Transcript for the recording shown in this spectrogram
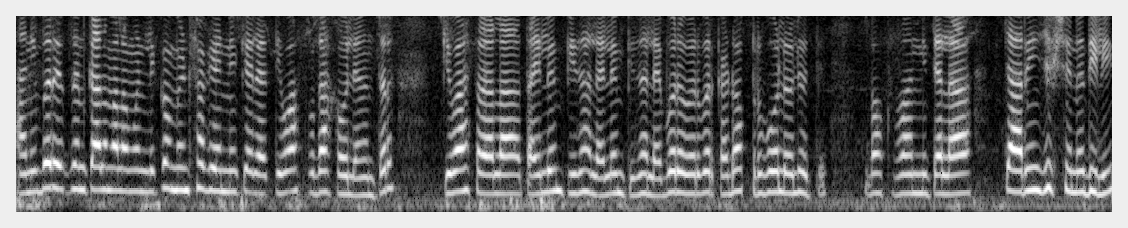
आणि बरेच जण काल मला म्हणले कमेंट सगळ्यांनी केल्या ते वासरू दाखवल्यानंतर. की वासराला ताई लंपी झालाय लंपी झालाय. बरोबर बरं का? डॉक्टर बोलवले होते. डॉक्टरांनी त्याला चार इंजेक्शनं दिली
